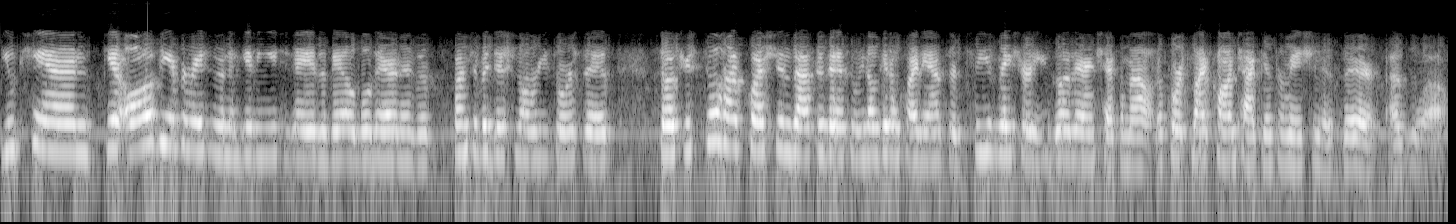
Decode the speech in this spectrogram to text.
you can get all of the information that I'm giving you today is available there, and there's a bunch of additional resources. So if you still have questions after this and we don't get them quite answered, please make sure you go there and check them out. And of course, my contact information is there as well.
